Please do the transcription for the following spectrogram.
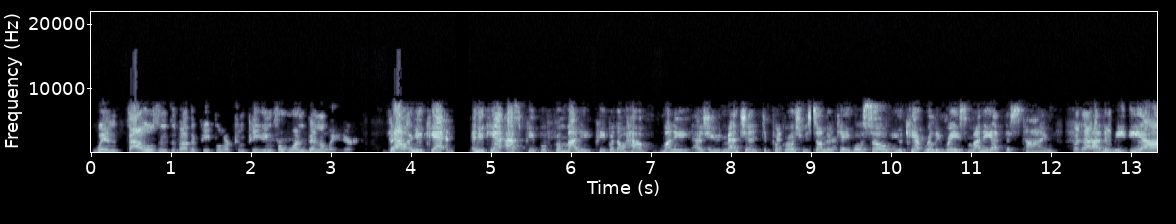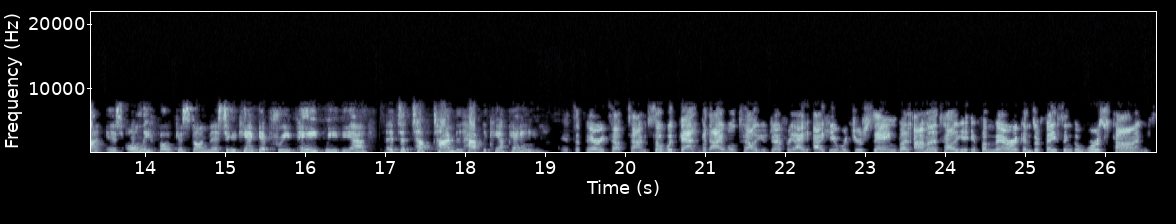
when thousands of other people are competing for one ventilator? That's, and you can't and you can't ask people for money. People don't have money, as you mentioned, to put groceries on their table. So you can't really raise money at this time. But uh, the media is only focused on this, so you can't get free paid media. It's a tough time to have to campaign. It's a very tough time. So with that, but I will tell you, Jeffrey, I, I hear what you're saying, but I'm going to tell you, if Americans are facing the worst times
